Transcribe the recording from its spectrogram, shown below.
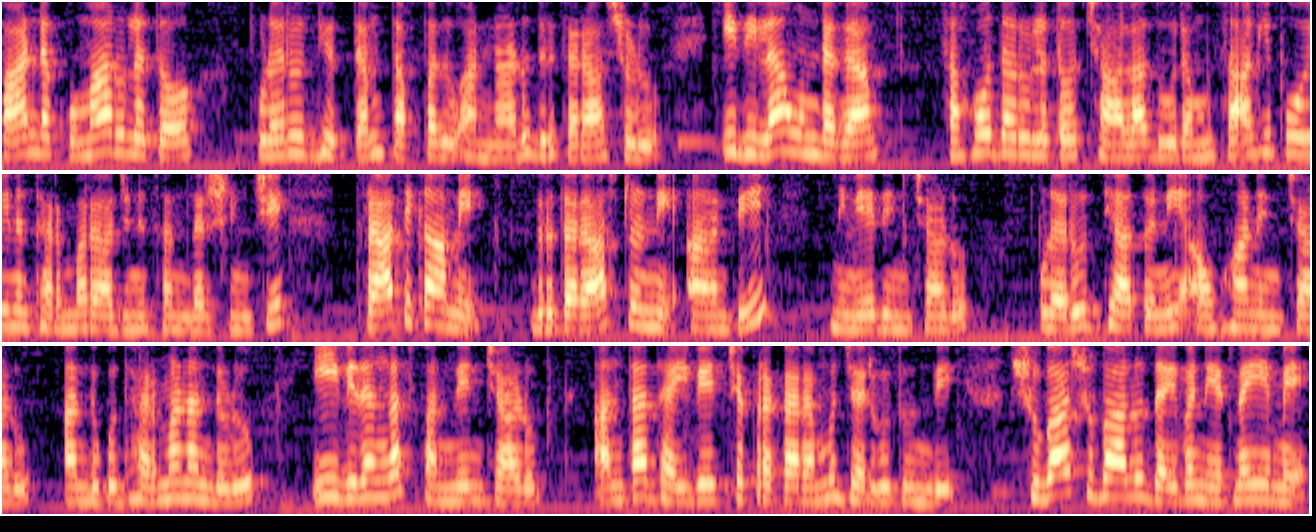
పాండ కుమారులతో పునరుద్యుత్తం తప్పదు అన్నాడు ధృతరాష్ట్రుడు. ఇదిలా ఉండగా సహోదరులతో చాలా దూరము సాగిపోయిన ధర్మరాజుని సందర్శించి ప్రాతికామి ధృతరాష్ట్రుని అనేది నివేదించాడు. పునరుద్యాతుని ఆహ్వానించాడు. అందుకు ధర్మనందుడు ఈ విధంగా స్పందించాడు. అంతా దైవేచ్ఛ ప్రకారము జరుగుతుంది. శుభాశుభాలు దైవ నిర్ణయమే.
